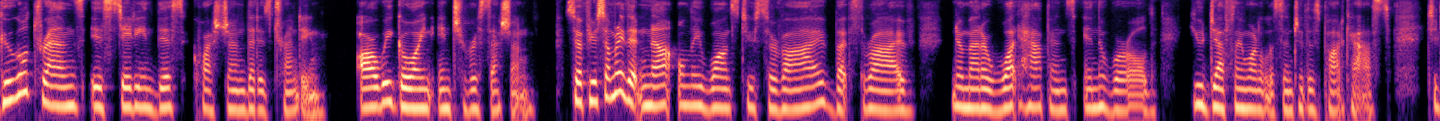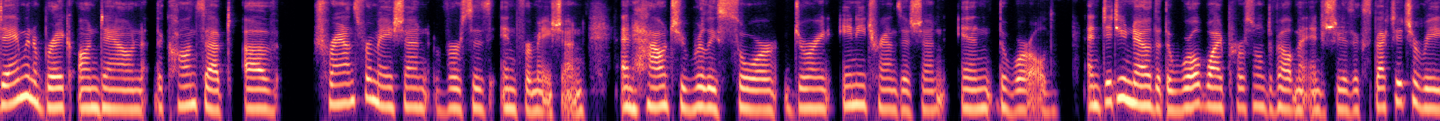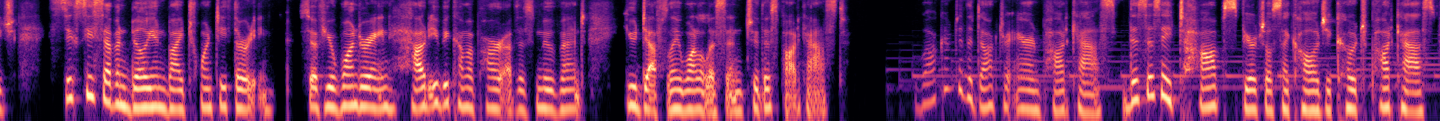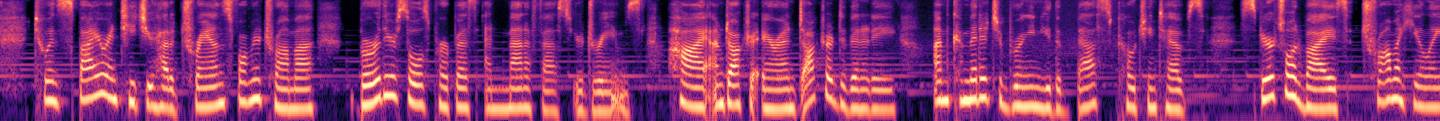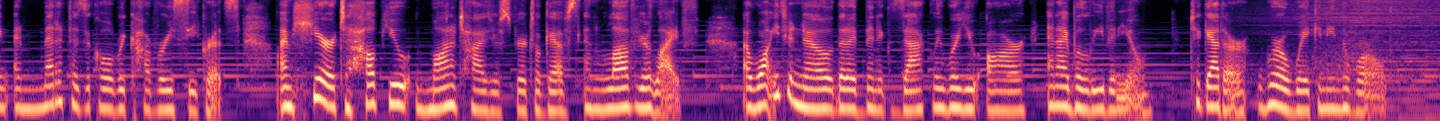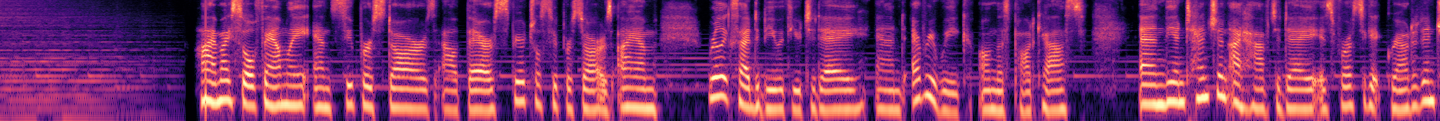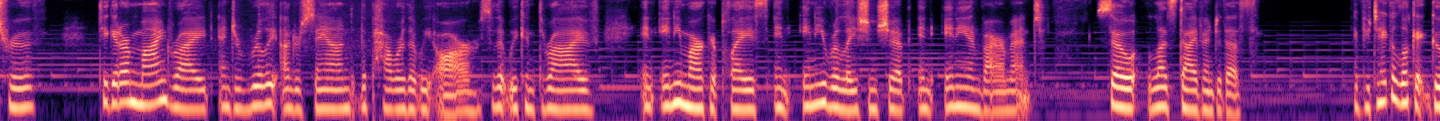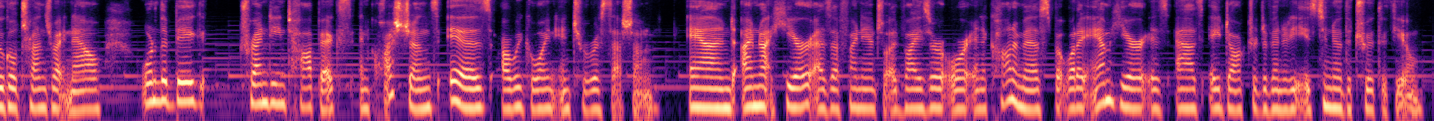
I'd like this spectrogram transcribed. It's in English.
Google Trends is stating this question that is trending Are we going into recession? So, if you're somebody that not only wants to survive, but thrive no matter what happens in the world, you definitely want to listen to this podcast. Today, I'm going to break on down the concept of transformation versus information and how to really soar during any transition in the world. And did you know that the worldwide personal development industry is expected to reach 67 billion by 2030? So if you're wondering how do you become a part of this movement, you definitely want to listen to this podcast. Welcome to the Dr. Erin podcast. This is a top spiritual psychology coach podcast to inspire and teach you how to transform your trauma, birth your soul's purpose, and manifest your dreams. Hi, I'm Dr. Erin, Doctor of Divinity. I'm committed to bringing you the best coaching tips, spiritual advice, trauma healing, and metaphysical recovery secrets. I'm here to help you monetize your spiritual gifts and love your life. I want you to know that I've been exactly where you are and I believe in you. Together, we're awakening the world. Hi, my soul family and superstars out there, spiritual superstars. I am really excited to be with you today and every week on this podcast. And the intention I have today is for us to get grounded in truth, to get our mind right, and to really understand the power that we are so that we can thrive in any marketplace, in any relationship, in any environment. So let's dive into this. If you take a look at Google Trends right now, one of the big trending topics and questions is Are we going into recession? And I'm not here as a financial advisor or an economist, but what I am here is as a doctor divinity is to know the truth with you.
